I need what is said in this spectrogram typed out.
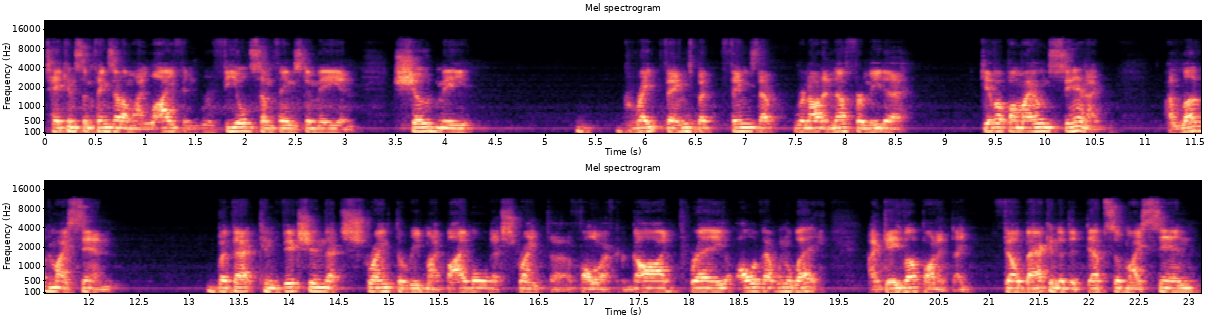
taken some things out of my life and revealed some things to me and showed me great things, but things that were not enough for me to give up on my own sin. I, I loved my sin, but that conviction, that strength to read my Bible, that strength to follow after God, pray, all of that went away. I gave up on it. I fell back into the depths of my sin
